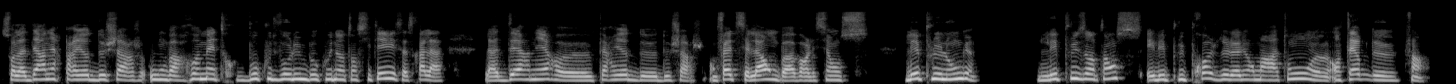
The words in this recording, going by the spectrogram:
sur la dernière période de charge où on va remettre beaucoup de volume, beaucoup d'intensité, et ça sera la, la dernière euh, période de, de charge. En fait, c'est là où on va avoir les séances les plus longues, les plus intenses et les plus proches de l'allure marathon euh, en termes de, enfin,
